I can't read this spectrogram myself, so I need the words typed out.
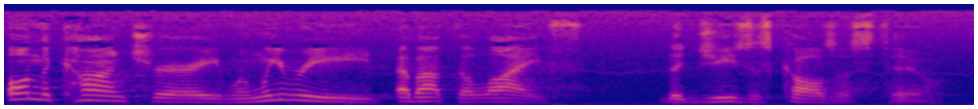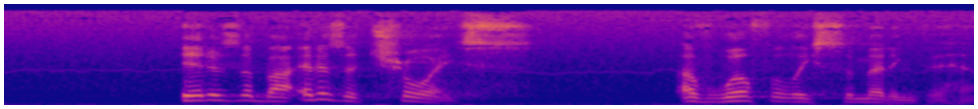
on the contrary, when we read about the life that Jesus calls us to, it is about, it is a choice of willfully submitting to Him.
